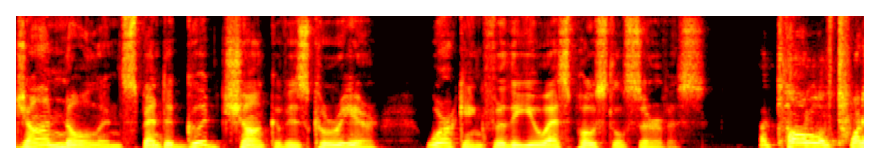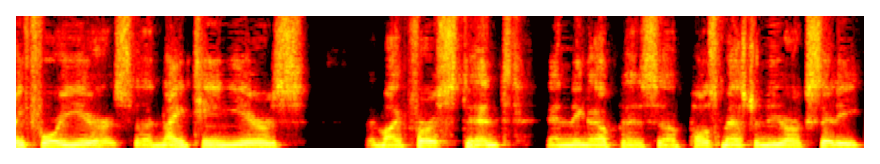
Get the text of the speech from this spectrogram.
John Nolan spent a good chunk of his career working for the U.S. Postal Service. A total of 24 years, uh, 19 years in my first stint, ending up as uh, postmaster in New York City.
